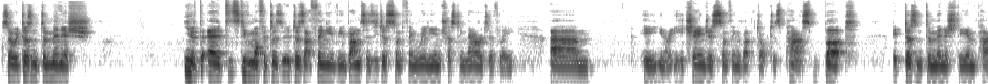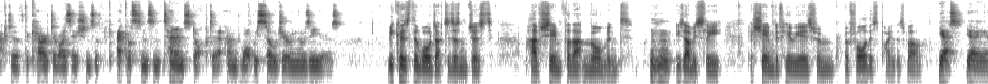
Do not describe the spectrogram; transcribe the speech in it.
so it doesn't diminish. You know, uh, Steven Moffat does it does that thing. He rebalances. He does something really interesting narratively. Um, he you know he changes something about the Doctor's past, but it doesn't diminish the impact of the characterizations of Eccleston's and Tennant's Doctor and what we saw during those eras. because the War Doctor doesn't just have shame for that moment. Mm-hmm. He's obviously ashamed of who he is from before this point as well. Yes, yeah, yeah.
